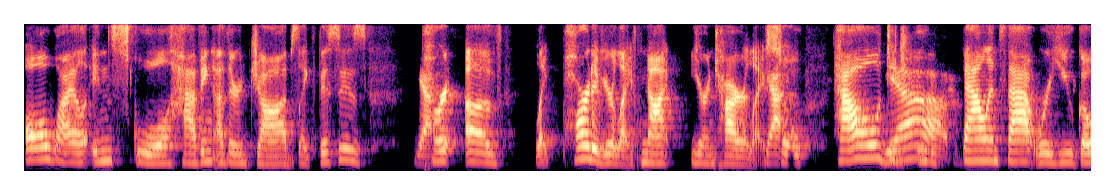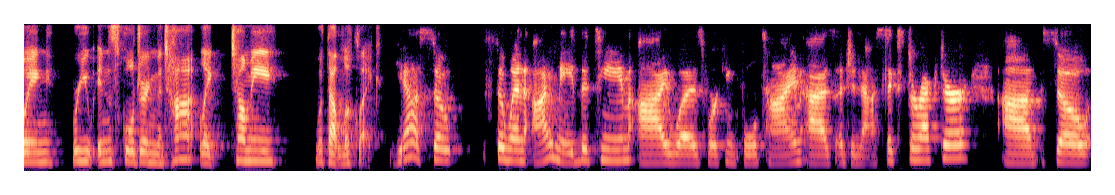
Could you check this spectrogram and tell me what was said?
all while in school, having other jobs. Like this is yeah. part of like part of your life, not your entire life. Yeah. So how did yeah. you balance that? Were you going, were you in school during the time? Like tell me what that looked like. Yeah. So so when I made the team, I was working full time as a gymnastics director. Um, so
